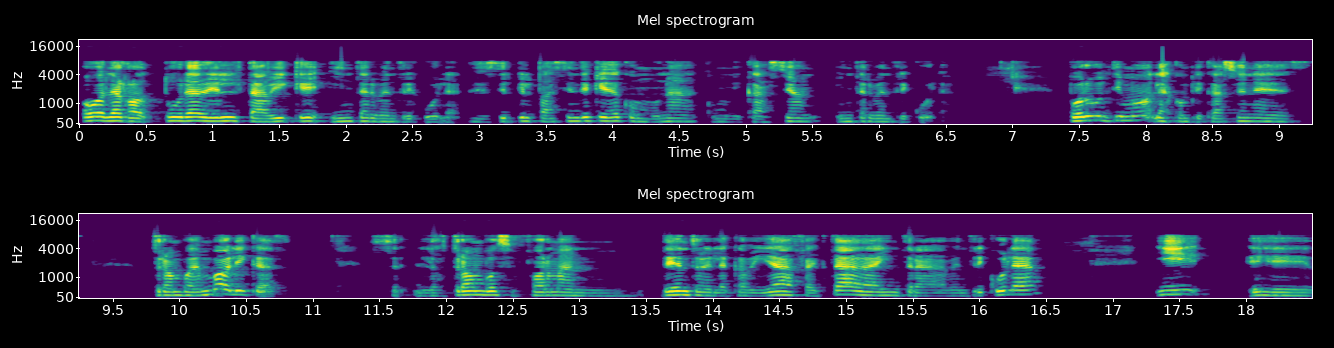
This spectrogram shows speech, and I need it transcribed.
o la rotura del tabique interventricular, es decir, que el paciente queda como una comunicación interventricular. Por último, las complicaciones tromboembólicas. Los trombos se forman dentro de la cavidad afectada intraventricular y eh,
